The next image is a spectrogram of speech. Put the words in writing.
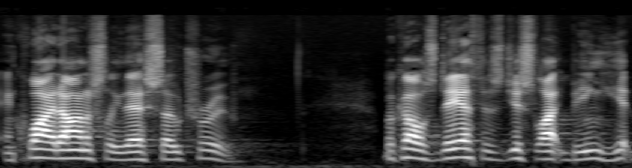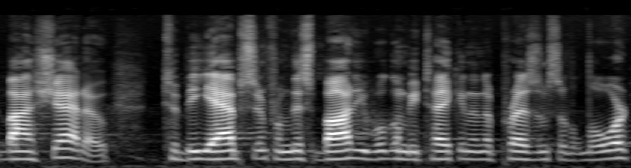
And quite honestly, that's so true. Because death is just like being hit by a shadow to be absent from this body. We're going to be taken in the presence of the Lord.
